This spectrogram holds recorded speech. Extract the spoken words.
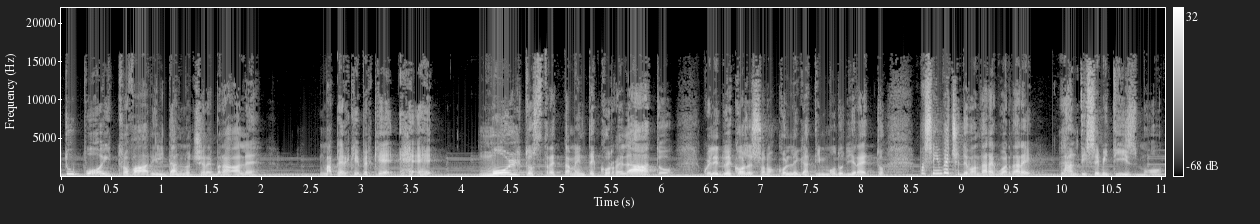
tu puoi trovare il danno cerebrale. Ma perché? Perché è molto strettamente correlato. Quelle due cose sono collegate in modo diretto. Ma se invece devo andare a guardare l'antisemitismo,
